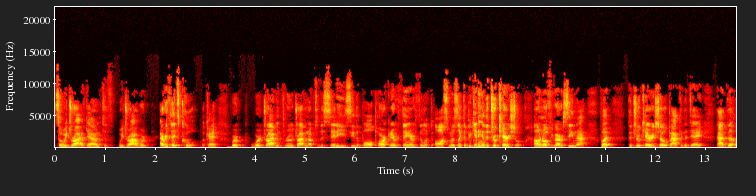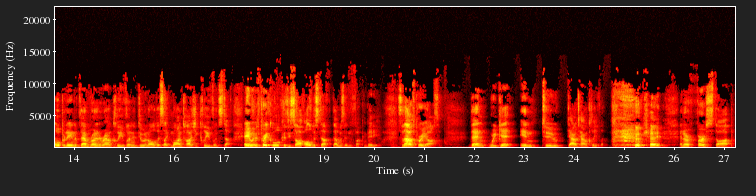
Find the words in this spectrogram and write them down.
So we drive down to we drive. We're everything's cool. Okay, we're we're driving through, driving up to the city. You see the ballpark and everything. Everything looked awesome. It was like the beginning of the Drew Carey show. I don't know if you've ever seen that, but the Drew Carey show back in the day had the opening of them running around Cleveland and doing all this like montagey Cleveland stuff. Anyway, it was pretty cool because you saw all the stuff that was in the fucking video. So that was pretty awesome. Then we get into downtown Cleveland. okay, and our first stop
